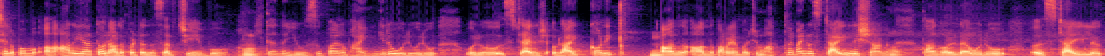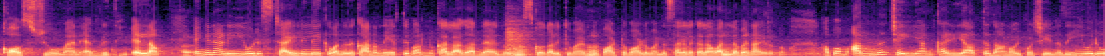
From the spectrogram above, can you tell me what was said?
ചിലപ്പം അറിയാത്ത ഒരാളെ പെട്ടെന്ന് സെർച്ച് ചെയ്യുമ്പോൾ ഇതാണ് യൂസഫായ ഭയങ്കര ഒരു ഒരു ഒരു സ്റ്റൈലിഷ് ഒരു ഐക്കോണിക് ആന്ന് പറയാൻ പറ്റും. അത്ര ഭയങ്കര സ്റ്റൈലിഷ് ആണ്. താങ്കളുടെ ഒരു സ്റ്റൈൽ കോസ്റ്റ്യൂം ആൻഡ് എവറിഥിങ് എല്ലാം. എങ്ങനെയാണ് ഈ ഒരു സ്റ്റൈലിലേക്ക് വന്നത്? കാരണം നേരത്തെ പറഞ്ഞു കലാകാരനായിരുന്നു ഡിസ്കോ കളിക്കുമായിരുന്നു പാട്ട് പാടുമായിരുന്നു സകലകലാ വല്ലഭനായിരുന്നു. അപ്പം അന്ന് ചെയ്യാൻ കഴിയാത്തതാണോ ഇപ്പോൾ ചെയ്യുന്നത്? ഈ ഒരു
